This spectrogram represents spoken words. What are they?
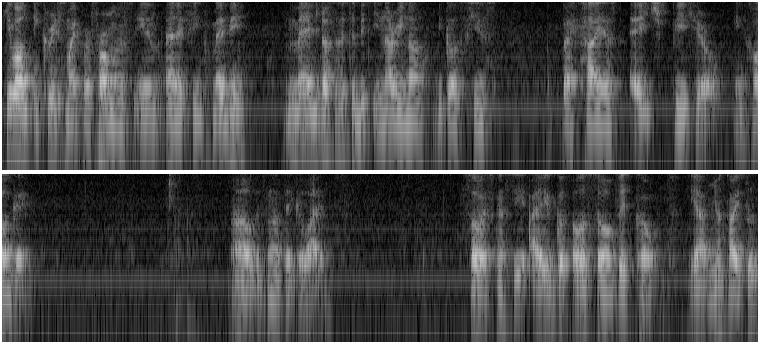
he won't increase my performance in anything. Maybe maybe just a little bit in arena because he's the highest HP hero in whole game oh it's gonna take a while. So as you can see I've got also Viscount yeah new title.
